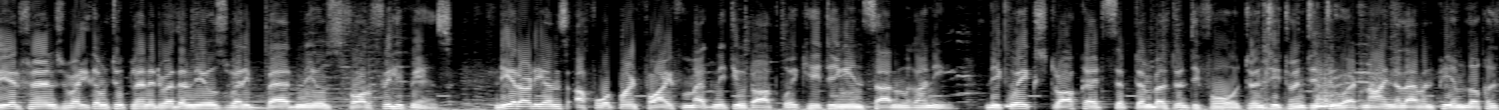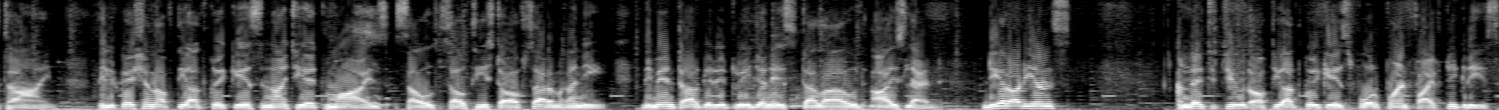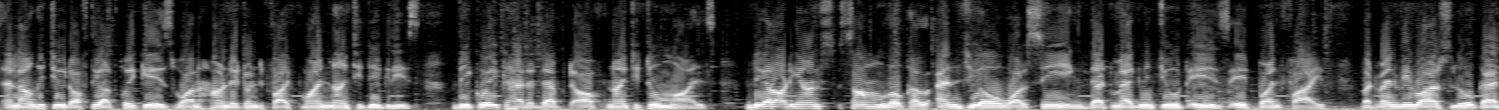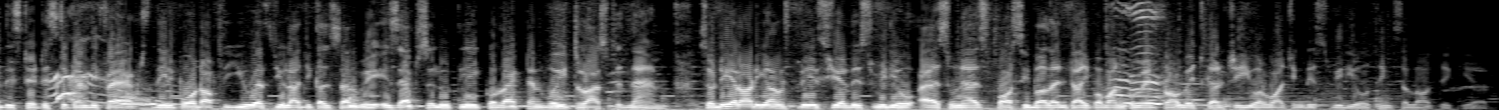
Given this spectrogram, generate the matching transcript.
Dear friends, welcome to Planet Weather News. Very bad news for Philippines. Dear audience, a 4.5 magnitude earthquake hitting in Sarangani. The quake struck at September 24, 2022 at 9:11 p.m. local time. The location of the earthquake is 98 miles south-southeast of Sarangani. The main targeted region is Talaud Island. Dear audience, latitude of the earthquake is 4.5 degrees and longitude of the earthquake is 125.90 degrees. The quake had a depth of 92 miles. Dear audience, some local NGO were saying that magnitude is 8.5 but when we viewers look at the statistic and the facts, the report of the US Geological Survey is absolutely correct and we trust them. So dear audience, please share this video as soon as possible and type a one comment from which country you are watching this video. Thanks a lot. Take care.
